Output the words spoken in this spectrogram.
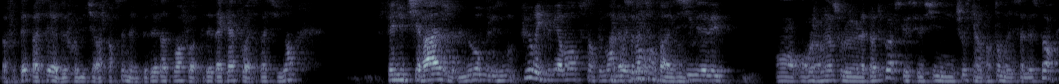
bah faut peut-être passer à deux fois du tirage par semaine, peut-être à trois fois, peut-être à quatre fois, c'est pas suffisant fait du tirage lourd plus, plus régulièrement, tout simplement. Ah, par Si vous avez, on, revient sur la perte du poids, parce que c'est aussi une chose qui est importante dans une salle de sport.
